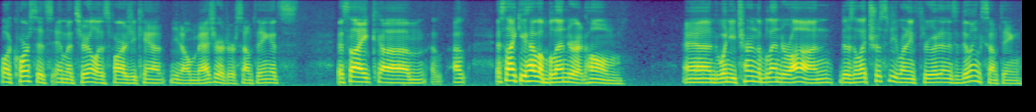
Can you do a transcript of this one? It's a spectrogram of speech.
Well, of course, it's immaterial as far as you can't, you know, measure it or something. It's, it's like, um, it's like you have a blender at home, and when you turn the blender on, there's electricity running through it, and it's doing something.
